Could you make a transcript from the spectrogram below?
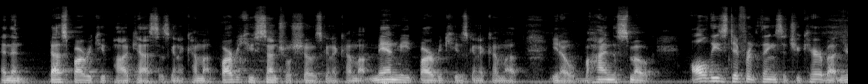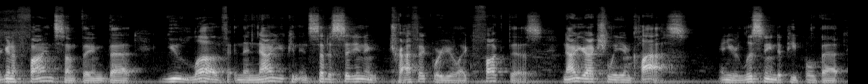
and then Best Barbecue Podcast is going to come up. Barbecue Central Show is going to come up. Man Meat Barbecue is going to come up. You know, Behind the Smoke. All these different things that you care about, and you're going to find something that you love, and then now you can instead of sitting in traffic where you're like, "Fuck this," now you're actually in class and you're listening to people that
